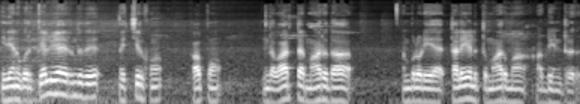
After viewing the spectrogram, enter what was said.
இது எனக்கு ஒரு கேள்வியாக இருந்தது. வச்சிருக்கோம். பார்ப்போம். இந்த வார்த்தை மாறுதா? நம்மளுடைய தலையெழுத்து மாறுமா? அப்படின்றது.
